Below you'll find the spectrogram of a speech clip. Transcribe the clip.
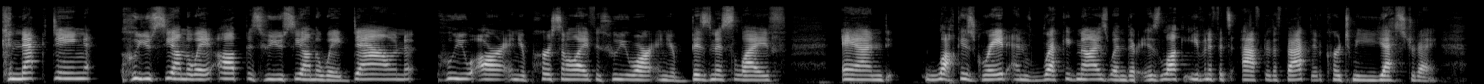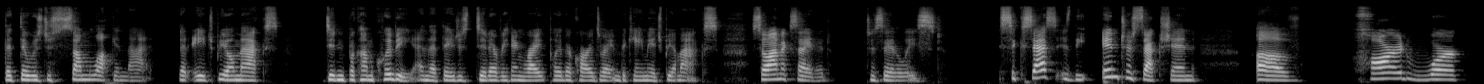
connecting who you see on the way up is who you see on the way down. Who you are in your personal life is who you are in your business life. And luck is great and recognize when there is luck, even if it's after the fact. It occurred to me yesterday that there was just some luck in that, that HBO Max didn't become Quibi and that they just did everything right, played their cards right, and became HBO Max. So I'm excited, to say the least. Success is the intersection of hard work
